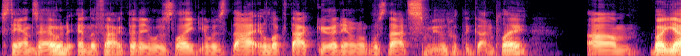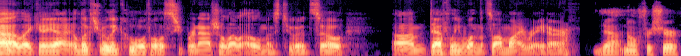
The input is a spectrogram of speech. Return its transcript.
stands out, and the fact that it was like it was that it looked that good and it was that smooth with the gunplay. Um, but yeah, like yeah, it looks really cool with all the supernatural elements to it. So um, definitely one that's on my radar. Yeah, no, for sure.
